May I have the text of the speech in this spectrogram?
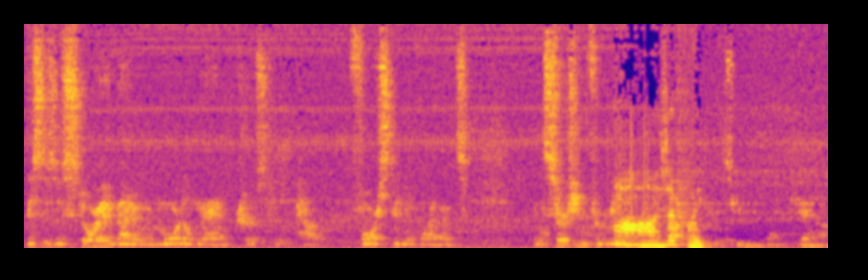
This is a story about an immortal man cursed with power, forced into violence, and searching for meaning. Ah, in já life foi. in pursuit of that chaos.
